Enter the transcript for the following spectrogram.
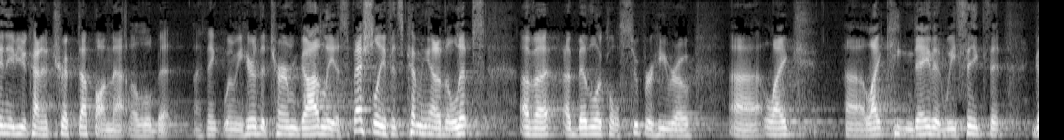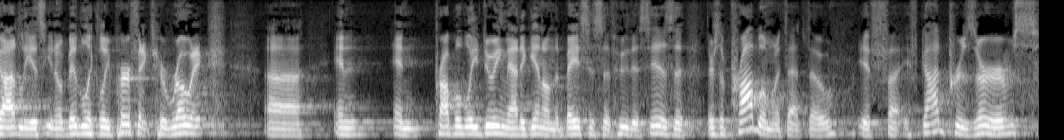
any of you kind of tripped up on that a little bit. I think when we hear the term godly, especially if it's coming out of the lips of a, a biblical superhero uh, like, uh, like King David, we think that godly is, you know, biblically perfect, heroic, uh, and, and probably doing that again on the basis of who this is. Uh, there's a problem with that, though. If, uh, if God preserves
